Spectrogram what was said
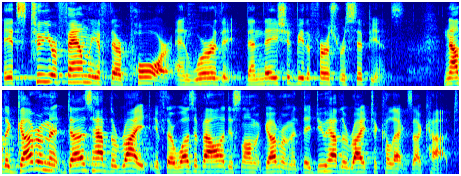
it's to your family if they're poor and worthy, then they should be the first recipients. Now, the government does have the right, if there was a valid Islamic government, they do have the right to collect zakat.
